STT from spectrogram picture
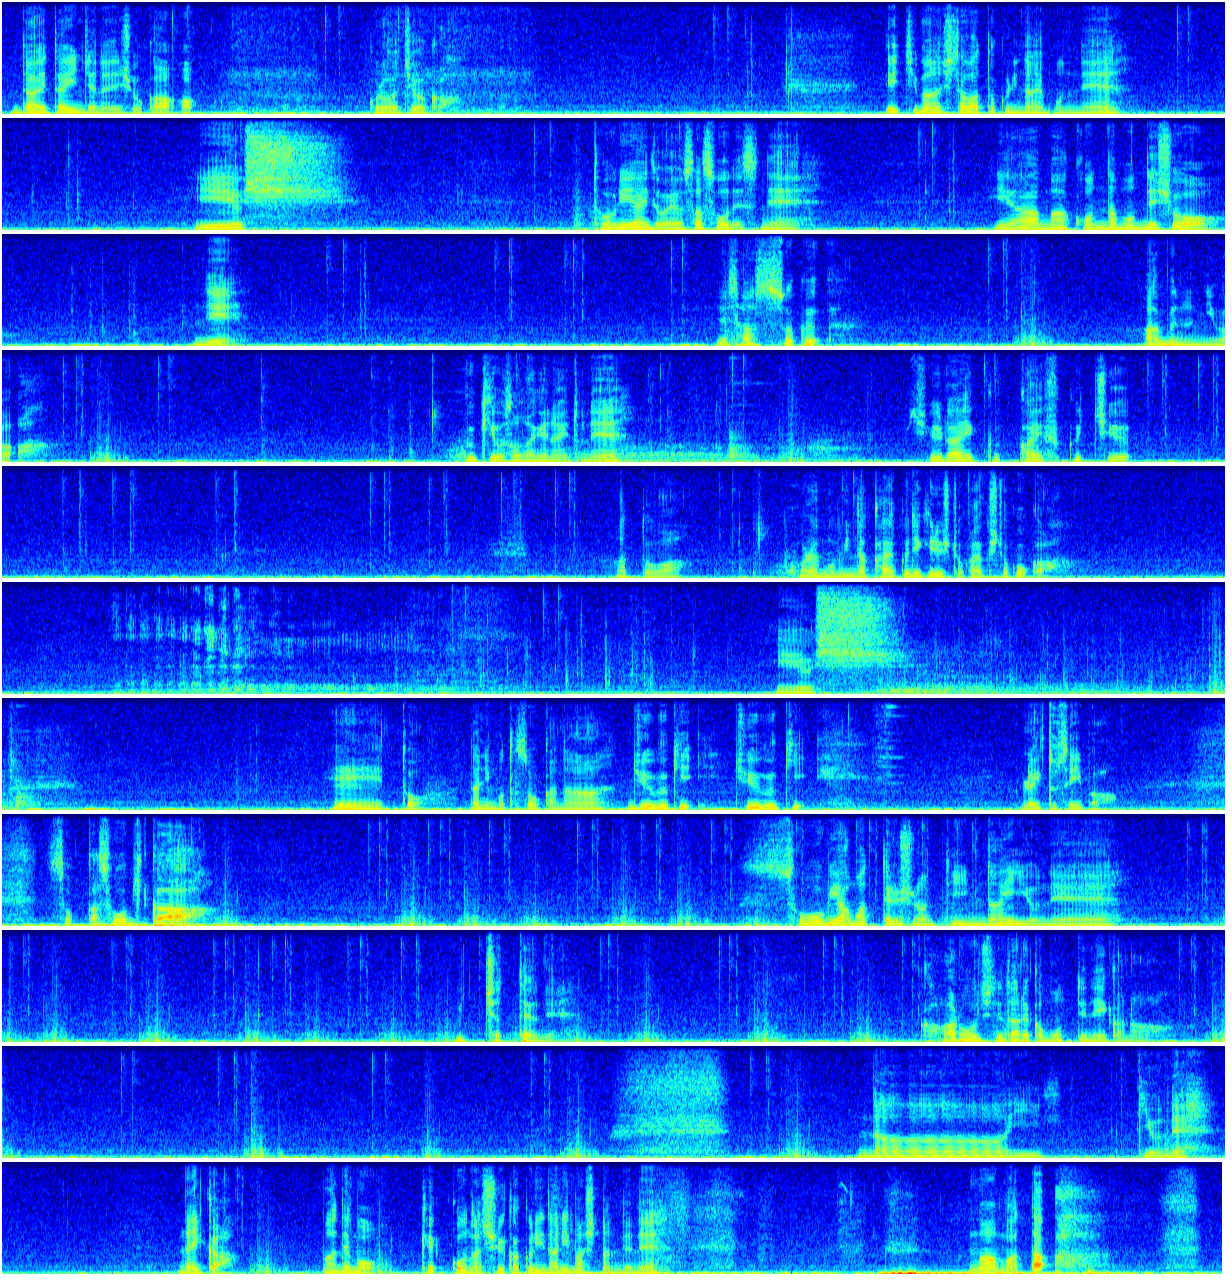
大体いいんじゃないでしょうか？あこれは違うか。で一番下は特にないもんね。よし。とりあえずは良さそうですね。いやーまあこんなもんでしょう。ねえ。で早速。アグヌには武器を捧げないとね。シュライク回復中。あとはこれもみんな回復できる人回復しとこうか。よし。えーと、何持たそうかな。重武器、重武器。ライトセイバー。そっか、装備か。装備余ってる人なんていないよね。売っちゃったよね。かろうじて誰か持ってねえかな。ないよね。ないか。まあでも、結構な収穫になりましたんでね。まあまた、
